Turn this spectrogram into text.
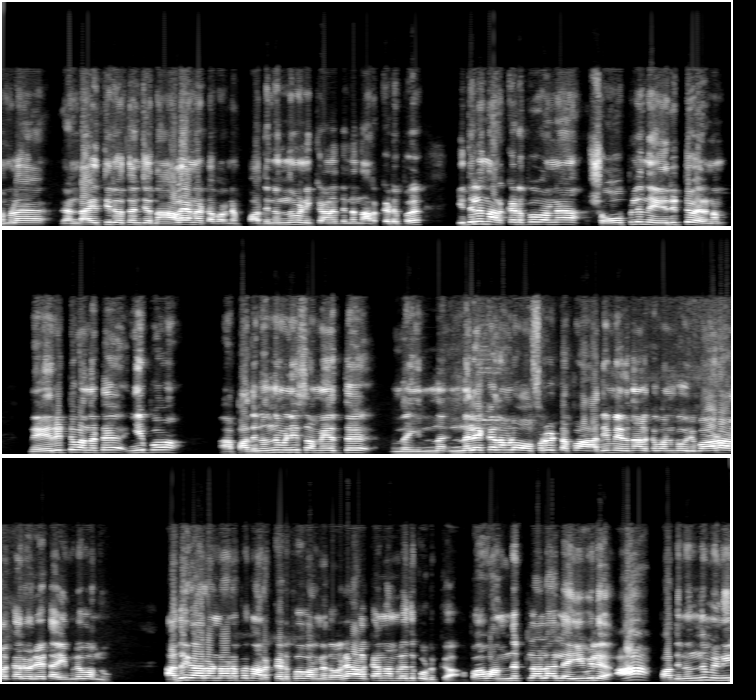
നമ്മൾ രണ്ടായിരത്തി ഇരുപത്തി അഞ്ച് നാളെയാണ് കേട്ടോ പറഞ്ഞത്. പതിനൊന്ന് മണിക്കാണ് ഇതിന്റെ നറുക്കെടുപ്പ്. ഇതിൽ നറുക്കെടുപ്പ് പറഞ്ഞ ഷോപ്പിൽ നേരിട്ട് വരണം. നേരിട്ട് വന്നിട്ട് ഇനിയിപ്പോ ആ, പതിനൊന്ന് മണി സമയത്ത് ഇന്ന് ഇന്ന ഇന്നലെയൊക്കെ നമ്മൾ ഓഫർ ഇട്ടപ്പോൾ ആദ്യം വരുന്ന ആൾക്ക് പറയുമ്പോൾ ഒരുപാട് ആൾക്കാർ ഒരേ ടൈമിൽ വന്നു. അത് കാരണമാണ് ഇപ്പൊ നറുക്കെടുപ്പ് പറഞ്ഞത്. ഒരേ ആൾക്കാർ നമ്മളിത് കൊടുക്കുക അപ്പൊ ആ വന്നിട്ടുള്ള ലൈവിൽ ആ പതിനൊന്ന് മണി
